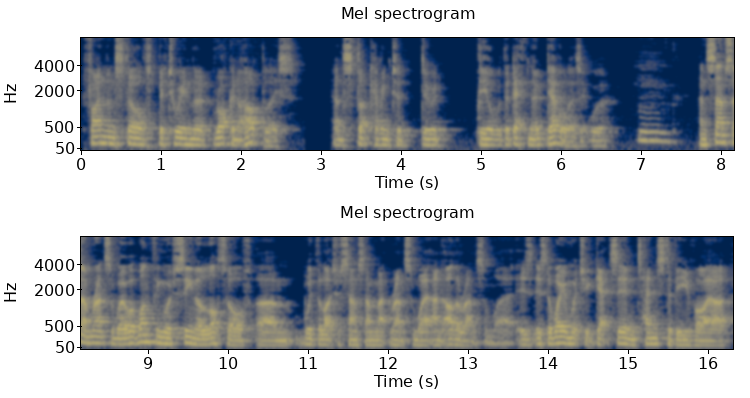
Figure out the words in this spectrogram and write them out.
find themselves between the rock and a hard place and stuck having to do a deal with the Death Note devil, as it were. Hmm. And SamSam ransomware, well, one thing we've seen a lot of um, with the likes of SamSam ransomware and other ransomware is, is the way in which it gets in tends to be via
